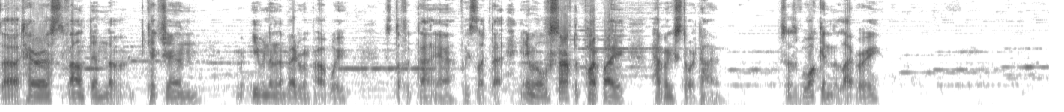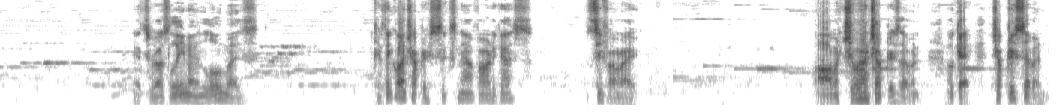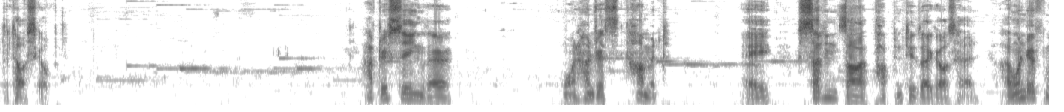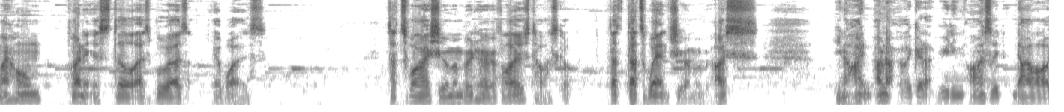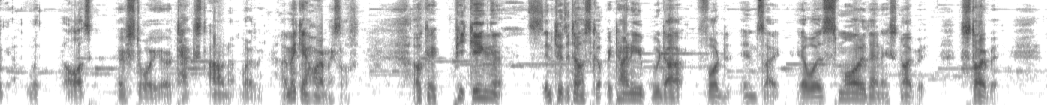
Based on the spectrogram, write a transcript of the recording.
the terrace, the fountain, the kitchen, even in the bedroom probably. Stuff like that, yeah, places like that. Anyway, we'll start off the part by having story time. So let's walk in the library. It's Rosalina and Luma's. Okay, I think we're on chapter 6 now, if I were to guess. Let's see if I'm right. I'm we're on chapter 7. Okay, chapter 7, the telescope. After seeing their 100th comet, a Sudden thought popped into the girl's head. I wonder if my home planet is still as blue as it was. That's why she remembered her father's telescope. That's that's when she remembered us. You know, I I'm not really good at reading honestly dialogue with all its or story or text. I don't know, whatever. I'm making it hard on myself. Okay, peeking into the telescope, a tiny blue dot floated in sight. It was smaller than a starbit. Starbit.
